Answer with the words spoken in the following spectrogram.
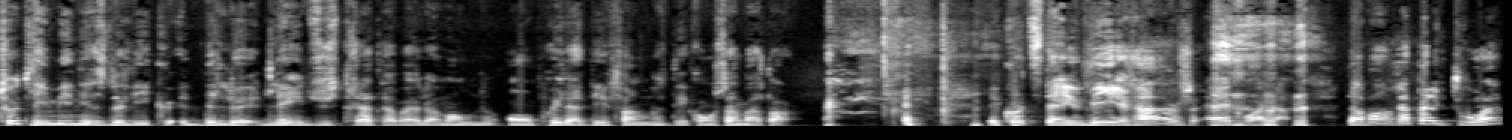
tous les ministres de l'industrie à travers le monde ont pris la défense des consommateurs. Écoute, c'est un virage incroyable. D'abord, rappelle-toi,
